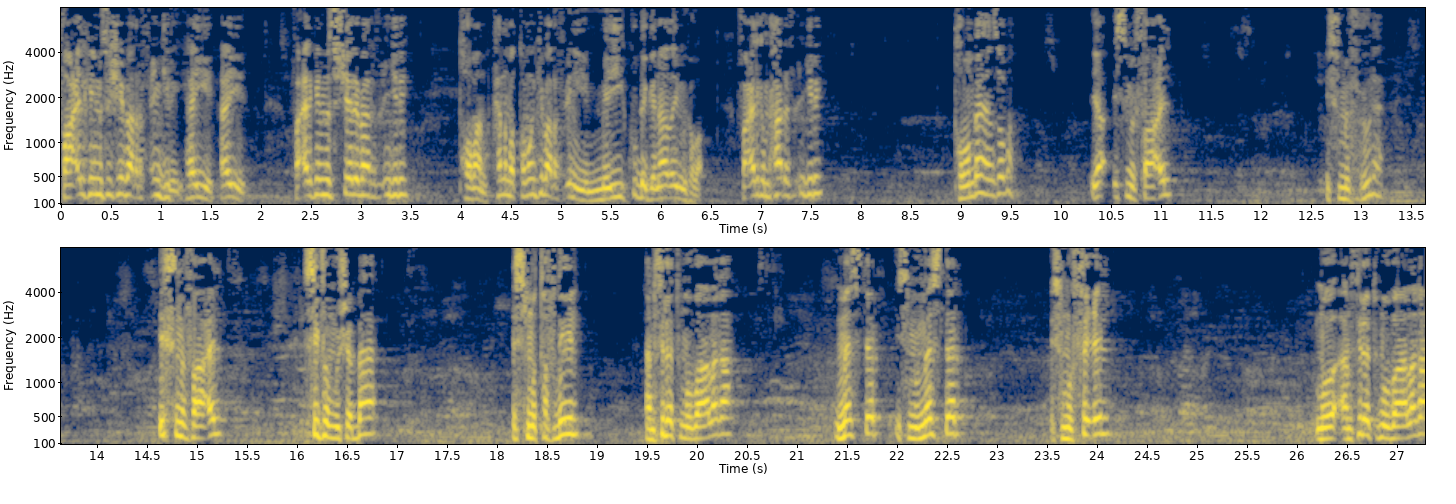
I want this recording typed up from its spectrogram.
faacilkii mise shay baa rafcin jiray haye haye faacilkii mise shay baa rafcin jiray toban kanma tobankii baa rafcinaya may ku dheganaada imikaba faacilka maxaa rafcin jiray toban bay ahayn ya ismi faacil ismi mafcuula ismi faacil sifa mushabaha ismu tafdiil amhilatu mubaalaga master ismu master ismu ficil amhilatu mubaalaga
